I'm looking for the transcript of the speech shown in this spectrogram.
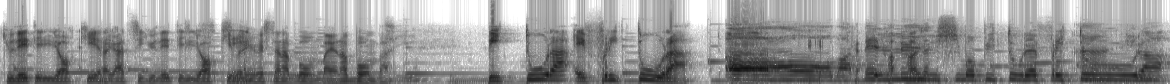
Chiudete gli occhi, ragazzi, chiudete gli occhi Sì. perché questa è una bomba, è una bomba. Sì. Pittura e frittura. Oh, ma bellissimo pittura e frittura.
